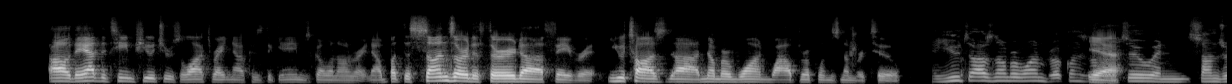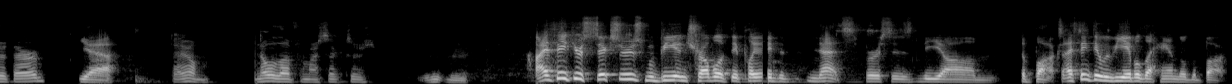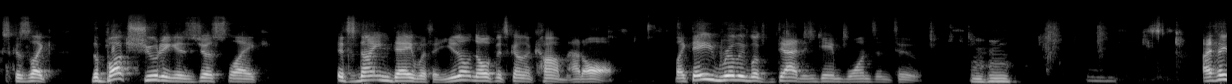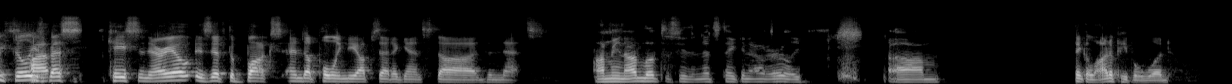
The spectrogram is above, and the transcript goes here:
Oh, they have the team futures locked right now because the game's going on right now. But the Suns are the third uh, favorite. Utah's uh, number one, while Brooklyn's number two. Utah's number one, Brooklyn's Yeah. number two, and Suns are third. Yeah, Damn. No love for my Sixers. Mm-mm. I think your Sixers would be in trouble if they played the Nets versus the um the Bucks. I think they would be able to handle the Bucks because like the Bucks shooting is just like it's night and day with it. You don't know if it's going to come at all. Like they really look dead in game ones and two. Mm-hmm. I think Philly's Uh, best case scenario is if the Bucks end up pulling the upset against uh, the Nets. I mean, I'd love to see the Nets taken out early. Um, I think a lot of people would.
